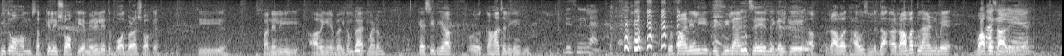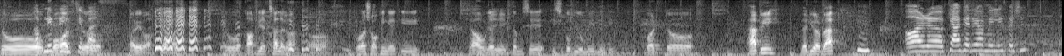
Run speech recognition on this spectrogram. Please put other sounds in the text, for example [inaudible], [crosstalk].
अभी तो हम सबके लिए शौक ही है मेरे लिए तो बहुत बड़ा शौक है कि फाइनली आ गई हैं। वेलकम बैक मैडम कैसी थी आप? कहाँ चली गई थी? डिज्नीलैंड [laughs] तो फाइनली डिज्नीलैंड से निकल के अब रावत हाउस में रावत लैंड में वापस आ गई हैं। तो अपने बहुत के पास। अरे वाह। तो काफ़ी अच्छा लगा थोड़ा शॉकिंग है कि क्या हो गया ये एकदम से किसी को भी उम्मीद नहीं थी। But happy that you are back और क्या कर रहे हो आप मेरे लिए स्पेशल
